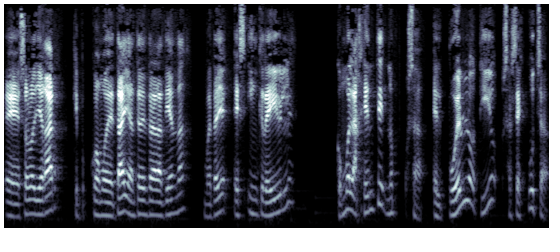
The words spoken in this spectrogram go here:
Eh, solo llegar, que como detalle, antes de entrar a la tienda, como detalle, es increíble cómo la gente, no, o sea, el pueblo, tío, o sea, se escucha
